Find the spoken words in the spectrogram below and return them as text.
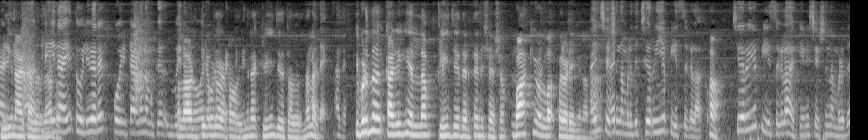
ക്ലീൻ ആയിട്ടാണ് വരുന്നത് ക്ലീൻ ആയി തൊലി വരെ പോയിട്ടാണ് നമുക്ക് ഇത് നല്ല അടിപൊളി കേട്ടോ. ഇങ്ങനെ ക്ലീൻ ചെയ്തിട്ടാണ് വരുന്നത് അല്ലേ? അതെ അതെ. ഇവിടുന്ന് കഴുകി എല്ലാം ക്ലീൻ ചെയ്തെടുത്തതിന് ശേഷം ബാക്കിയുള്ള പരിപാടി എങ്ങനെയാണ് അതിനുശേഷം നമ്മളിത് ചെറിയ പീസുകളാക്കും. ചെറിയ പീസുകളാക്കിയതിന് ശേഷം നമ്മളിത്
